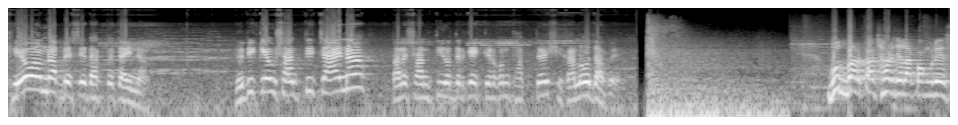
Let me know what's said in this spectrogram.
খেয়েও আমরা বেঁচে থাকতে চাই না। যদি কেউ শান্তি চায় না, তাহলে শান্তি ওদেরকে কীরকম থাকতে হয় শেখানোও যাবে। বুধবার কাছাড় জেলা কংগ্রেস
